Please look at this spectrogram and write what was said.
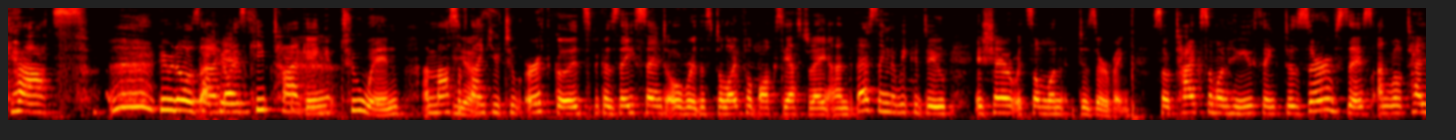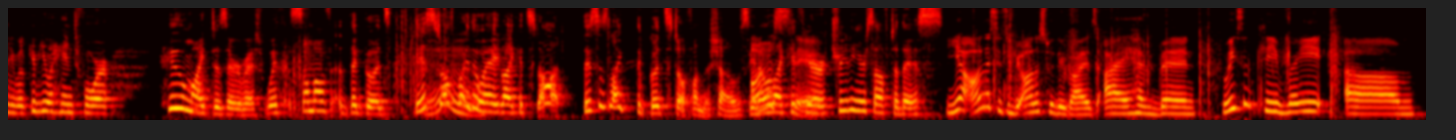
cats. Who knows? Uh, guys, keep tagging to win. A massive Yes. thank you to Earth Goods because they sent over this delightful box yesterday. And the best thing that we could do is share it with someone deserving. So tag someone who you think deserves this, and we'll tell you, we'll give you a hint for who might deserve it with some of the goods. This stuff, by the way, like it's not. This is like the good stuff on the shelves. You know, like if you're treating yourself to this. Yeah, honestly, to be honest with you guys, I have been recently very um,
